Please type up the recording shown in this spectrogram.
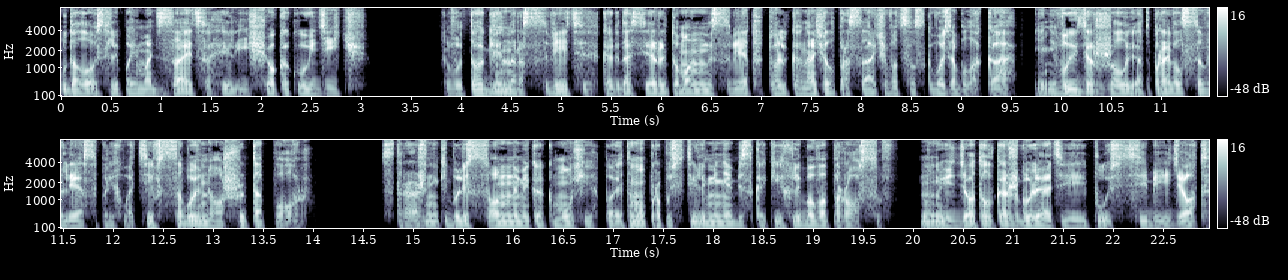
Удалось ли поймать зайца или еще какую дичь. В итоге на рассвете, когда серый туманный свет только начал просачиваться сквозь облака, я не выдержал и отправился в лес, прихватив с собой нож и топор. Стражники были сонными, как мухи, поэтому пропустили меня без каких-либо вопросов. Ну, идет алкаш гулять, и пусть себе идет,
